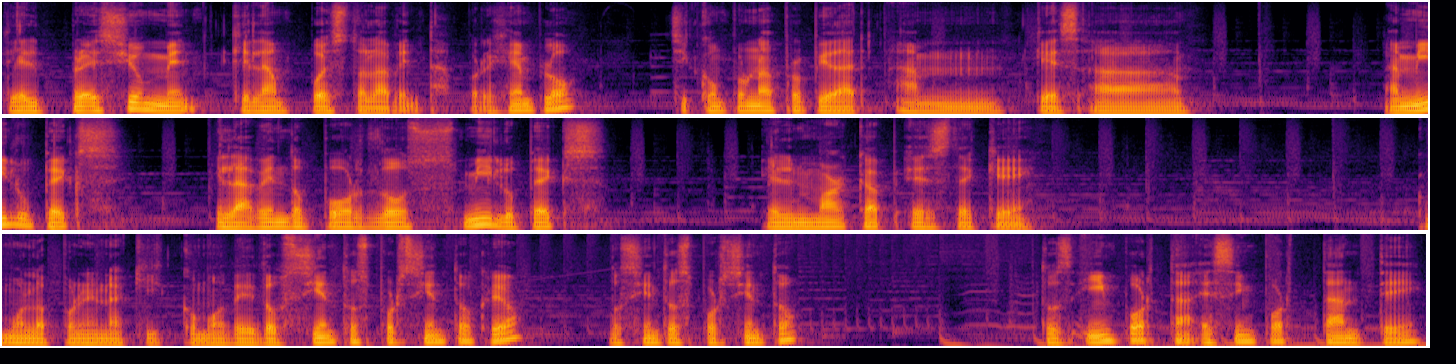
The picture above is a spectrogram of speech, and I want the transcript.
del precio que le han puesto a la venta. Por ejemplo, si compro una propiedad que es a, a 1000 UPEX y la vendo por 2000 UPEX, el markup es de que, ¿cómo lo ponen aquí? Como de 200% creo, 200%. Entonces importa, es importante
